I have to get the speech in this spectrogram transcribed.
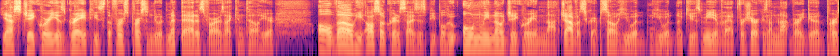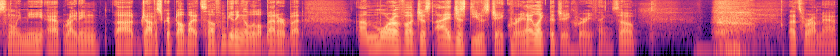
yes, jQuery is great. He's the first person to admit that, as far as I can tell here. Although he also criticizes people who only know jQuery and not JavaScript, so he would he would accuse me of that for sure because I'm not very good personally. Me at writing uh, JavaScript all by itself, I'm getting a little better, but I'm more of a just I just use jQuery. I like the jQuery thing. So that's where I'm at.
